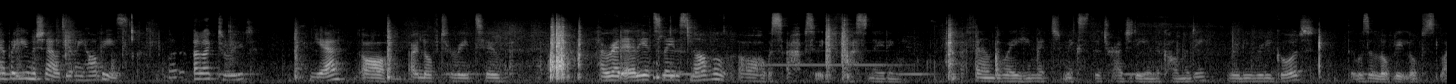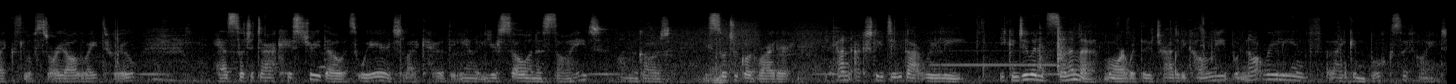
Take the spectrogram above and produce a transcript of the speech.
How about you, Michelle? Do you have any hobbies? I like to read. Yeah? Oh, I love to read too. I read Eliot's latest novel. Oh, it was absolutely fascinating. I found the way he mix, mixed the tragedy and the comedy really, really good. There was a lovely love, like, love story all the way through. He has such a dark history, though. It's weird, like how the, you know you're so on his side. Oh my God, he's such a good writer. You can't actually do that really. You can do it in cinema more with the tragedy comedy, but not really in like in books. I find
